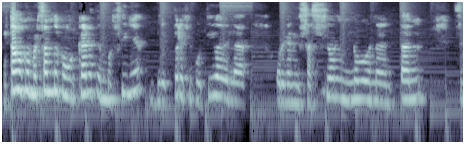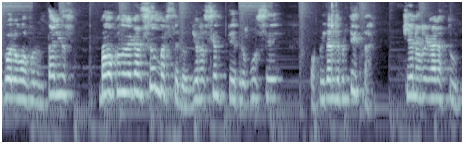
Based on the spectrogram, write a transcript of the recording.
Estamos conversando con Karen Mosilla, directora ejecutiva de la organización no gubernamental Psicólogos Voluntarios. Vamos con una canción, Marcelo. Yo recién te propuse Hospital de Deportistas. ¿Qué nos regalas tú?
